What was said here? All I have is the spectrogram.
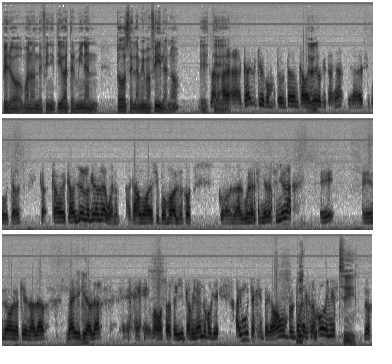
pero bueno, en definitiva terminan todos en la misma fila, ¿no? Este, Claro, acá le quiero preguntar a un caballero Dale. que está acá, a ver si puedo charlar. Ca- ca- caballero no quiere hablar, bueno, acá vamos a ver si podemos hablar con, con alguna señora. Señora, eh, eh, no, no quieren hablar, nadie Bueno. quiere hablar. vamos a seguir caminando porque hay mucha gente acá, vamos a preguntarle Bueno. acá a los jóvenes. sí, Los-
